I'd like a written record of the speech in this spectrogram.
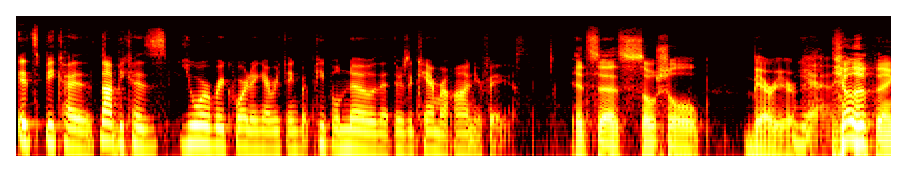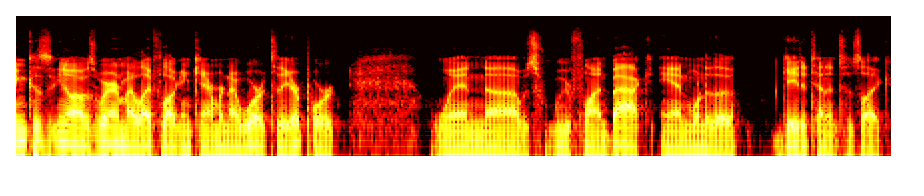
It's because not because you're recording everything, but people know that there's a camera on your face. It's a social barrier. Yeah. The other thing, because you know, I was wearing my life logging camera and I wore it to the airport when uh, I was we were flying back, and one of the gate attendants was like,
